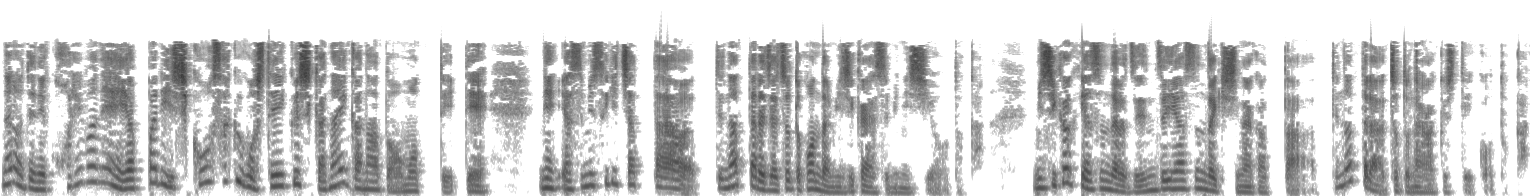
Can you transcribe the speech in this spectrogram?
なのでね、これはね、やっぱり試行錯誤していくしかないかなと思っていて、ね、休みすぎちゃったってなったら、じゃあちょっと今度は短い休みにしようとか、短く休んだら全然休んだ気しなかったってなったら、ちょっと長くしていこうとか、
